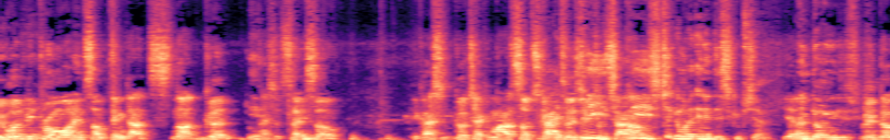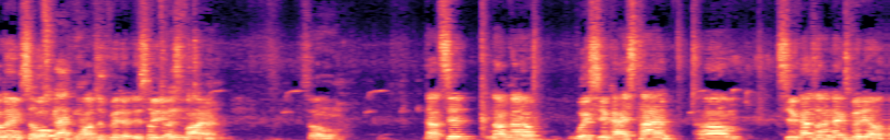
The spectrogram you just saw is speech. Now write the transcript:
we would be promoting something that's not good. Yeah. I should say so. You guys should go check him out. Subscribe Guys, to his please, YouTube channel. please check him out in the description. Yeah. Link down in the description. Click the link. Go Subscribe, guys. watch the video. This video is Subscribe fire. So Yeah. that's it. Not gonna waste you guys' time. Um, see you guys on the next video.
